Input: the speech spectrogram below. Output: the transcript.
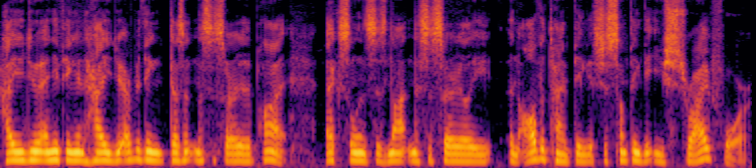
how you do anything and how you do everything doesn't necessarily apply. Excellence is not necessarily an all the time thing. It's just something that you strive for.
